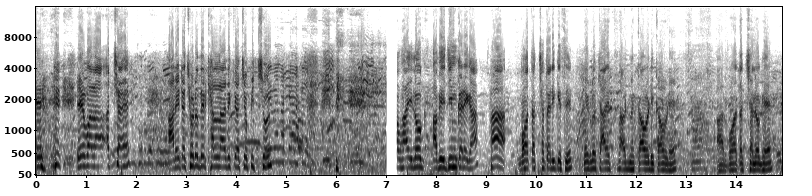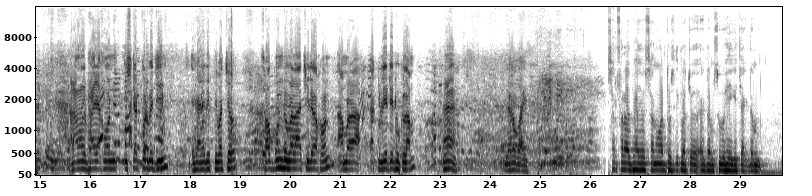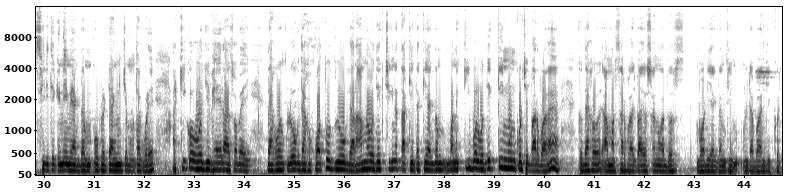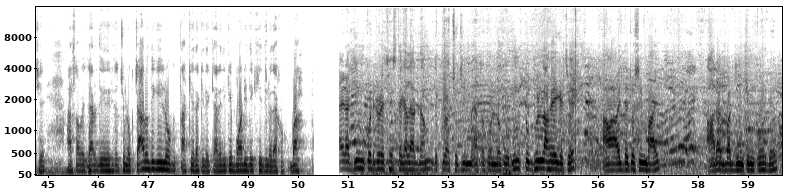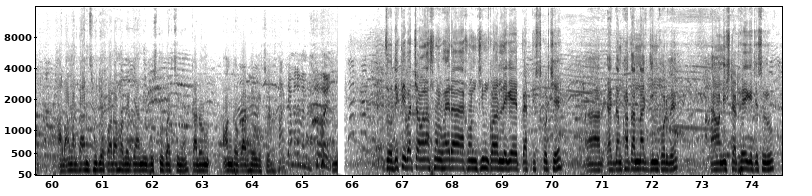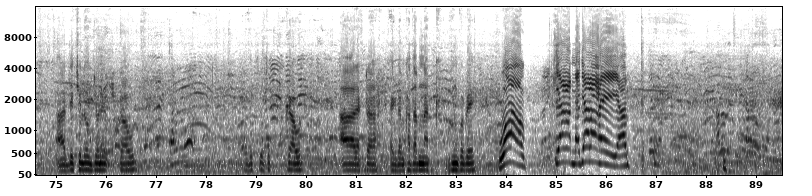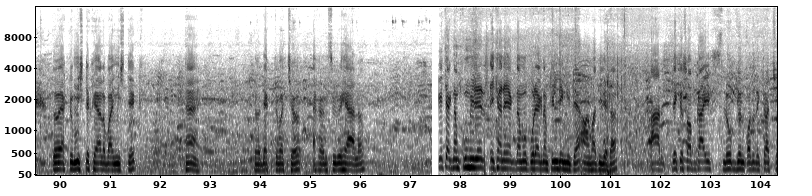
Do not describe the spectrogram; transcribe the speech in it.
এ वाला अच्छा है আর এটা ছোটদের খেলনা দেখতে পাচ্ছ পিচ্ছল भाई लोग अभी जिम करेगा हाँ बहुत अच्छा तरीके से देख लो चार साइड में काउड ही काउड है আর বহুত আচ্ছা লোক है আর আমাদের ভাই এখন স্টার্ট করবে জিম এখানে দেখতে পাচ্ছ সব বন্ধুগুলা ছিল এখন আমরা একটু লেটে ঢুকলাম হ্যাঁ দেখো ভাই সরফরাজ ভাই ও সানোয়ার দোষ দেখতে পাচ্ছ একদম শুরু হয়ে গেছে, একদম সিঁড়ি থেকে নেমে একদম উপরে ট্যাঙ্ক নিচে মাথা করে। আর কি করব জি ভাইয়েরা সবাই? দেখো, লোক দেখো, কত লোক যারা, আমরাও দেখছি কিনা, তাকিয়ে তাকিয়ে একদম মানে কি বলব, দেখতেই মন করছে বারবার হ্যাঁ? তো দেখো, আমার সরফরাজ ও সানোয়ার দোষ বডি একদম জিম উল্টা বাঞ্জিক করছে। আর সবাই চারদিকে দেখতে পাচ্ছ লোক, চারদিকেই লোক তাকিয়ে তাকিয়ে দেখছে, চারিদিকে বডি দেখিয়ে দিল, দেখো, বাহ! এরা জিম করে টোরে ছেঁচতে গেলে একদম দেখতে পাচ্ছ জিম এত করল মুখ টুক ধুল্লা হয়ে গেছে। আমার যে জসিম ভাই। আর একবার জিমটিম করবে। আর আমার ডান্স ভিডিও করা হবে কি আমি বুঝতে পারছি না, কারণ অন্ধকার হয়ে গেছে। তো দেখতেই পাচ্ছ আমার আসমাল ভাইরা এখন জিম করার লেগে প্র্যাকটিস করছে। আর একদম খাতারনাক জিম করবে। এখন স্টার্ট হয়ে গেছে শুরু। আর দেখছে লোকজনের ক্রাউড দেখতে ক্রাউড আর একটা একদম খাতারনাক জিম করবে। ওয়া क्या नज़ारा है यार তো একটু মিস্টেক হয়ে গেলো বাই মিস্টেক হ্যাঁ তো দেখতে পাচ্ছ এখন শুরু হয়ে গেলো গেছে একদম কুমিরের এখানে একদম উপরে একদম টিল্ডিংনিতে আমার ভাতি যেটা আর দেখছো সব গাইস লোকজন কত দেখতে পাচ্ছ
